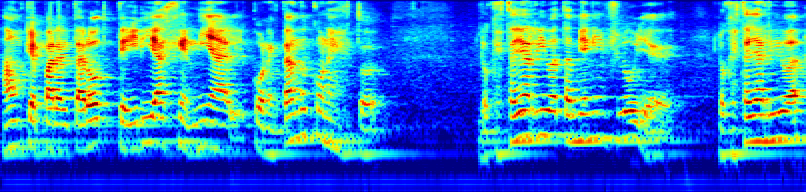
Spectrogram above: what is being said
aunque para el tarot te iría genial conectando con esto, lo que está allá arriba también influye, lo que está allá arriba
